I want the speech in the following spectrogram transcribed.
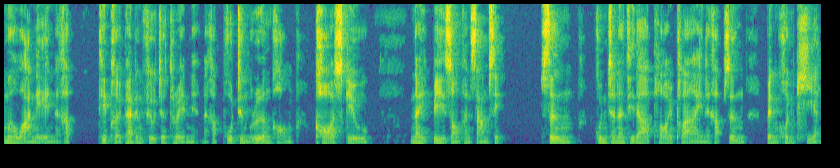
เมื่อวานนี้เองนะครับ ที่เผยแพร่ถึง Future Trend เนี่ยนะครับ พูดถึงเรื่องของ Core Skill ในปี 2030 ซึ่งคุณชนันทิดาพลอยพลายนะครับ ซึ่งเป็นคนเขียน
